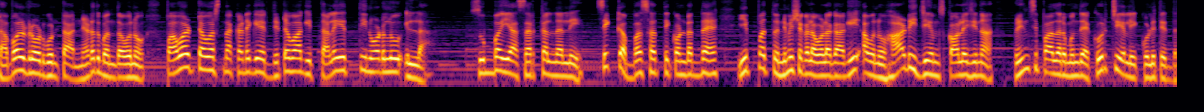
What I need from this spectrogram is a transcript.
ಡಬಲ್ ರೋಡ್ ಗುಂಟ ನಡೆದು ಬಂದವನು ಪವರ್ ಟವರ್ಸ್ನ ಕಡೆಗೆ ದಿಟವಾಗಿ ತಲೆ ಎತ್ತಿ ನೋಡಲೂ ಇಲ್ಲ. ಸುಬ್ಬಯ್ಯ ಸರ್ಕಲ್ನಲ್ಲಿ ಸಿಕ್ಕ ಬಸ್ ಹತ್ತಿಕೊಂಡದ್ದೇ ಇಪ್ಪತ್ತು ನಿಮಿಷಗಳ ಒಳಗಾಗಿ ಅವನು ಹಾರ್ಡಿ ಜೇಮ್ಸ್ ಕಾಲೇಜಿನ ಪ್ರಿನ್ಸಿಪಾಲರ ಮುಂದೆ ಕುರ್ಚಿಯಲ್ಲಿ ಕುಳಿತಿದ್ದ.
